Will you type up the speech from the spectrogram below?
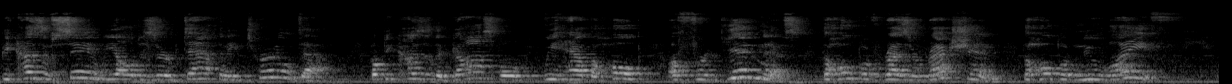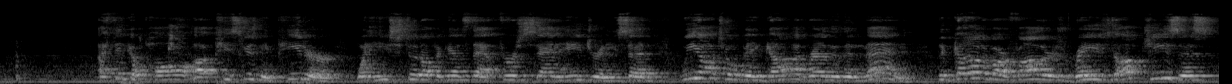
Because of sin, we all deserve death and eternal death. But because of the gospel, we have the hope of forgiveness, the hope of resurrection, the hope of new life. I think of Paul, uh, excuse me, Peter, when he stood up against that first Sanhedrin, he said, We ought to obey God rather than men. The God of our fathers raised up Jesus,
